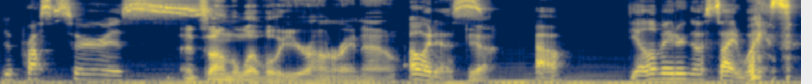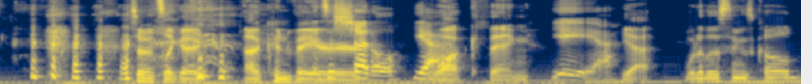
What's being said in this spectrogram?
the processor is. It's on the level that you're on right now. Oh, it is. Yeah. Oh, the elevator goes sideways. So it's like a, a conveyor It's a shuttle. Yeah. walk thing. Yeah, yeah, yeah. Yeah. What are those things called?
